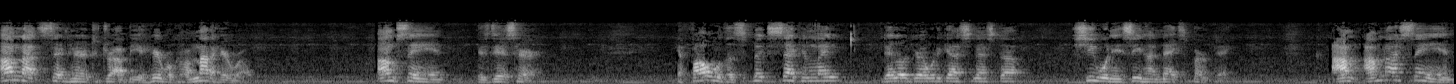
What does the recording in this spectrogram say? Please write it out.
I'm not sitting here to try to be a hero because I'm not a hero. I'm saying, is this her? If I was a split second late, that little girl would have got snatched up. She wouldn't have seen her next birthday. I'm, I'm not saying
